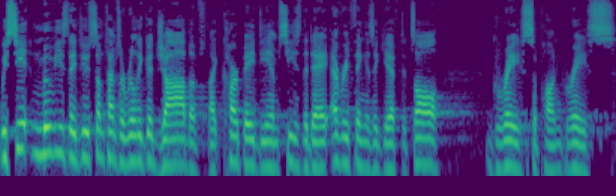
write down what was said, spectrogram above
We see it in movies. They do sometimes a really good job of like Carpe Diem, seize the day. Everything is a gift. It's all grace upon grace.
